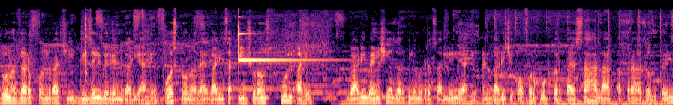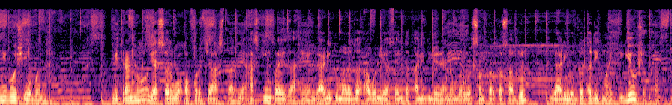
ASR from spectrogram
दोन हजार पंधराची डिझेल वेरियंट गाडी आहे. फर्स्ट ओनर आहे. गाडीचा इन्शुरन्स फुल आहे. गाडी ब्याऐंशी हजार किलोमीटर चाललेली आहे आणि गाडीची ऑफर कोट करताय सहा लाख अकरा हजार रुपये निगोशिएबल मित्रांनो या सर्व ऑफर ज्या असतात या आस्किंग प्राईज आहे. गाडी तुम्हाला जर आवडली असेल तर खाली दिलेल्या नंबरवर संपर्क साधून गाडीबद्दल अधिक माहिती घेऊ शकतात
